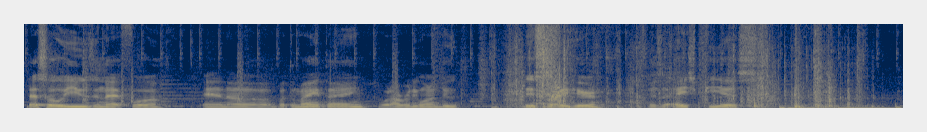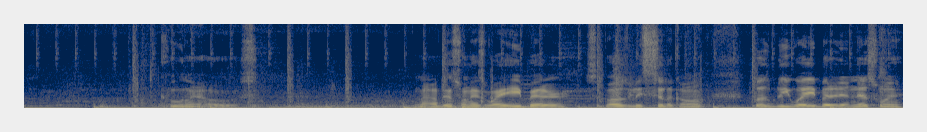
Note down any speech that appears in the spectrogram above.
that's what we're using that for. And uh, but the main thing, what I really want to do, this right here is a HPS coolant hose. Now this one is way better, supposedly silicone. Supposedly way better than this one.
